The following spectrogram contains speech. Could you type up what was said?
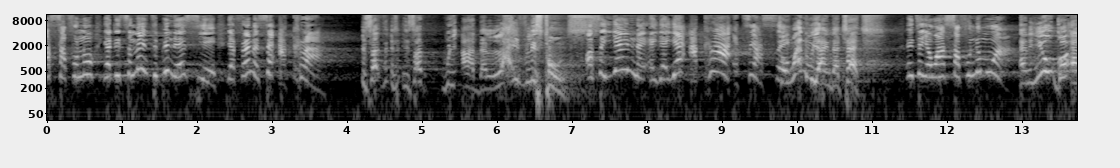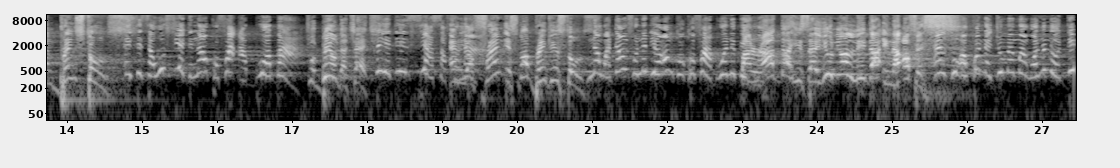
asafo no yɛde cement bi na esie yɛfrɛ no sɛ akra He said, he said, we are the lively stones. ɔsɛ yɛn na ɛyɛyɛ akra a ɛte So when we are in the church nti yɛwɔ asafo no mu a and you go and bring stones nti sɛ wofie de na akɔfa aboɔ ba a to build the church, sɛ yɛde nsi asafo and your friend is not bringing stones, no deɛ ɔnkɔkɔfa aboɔ no bi but rather he's a union leader in the office. nso ɔkɔ n'adwuma mu a wɔno na ɔdi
